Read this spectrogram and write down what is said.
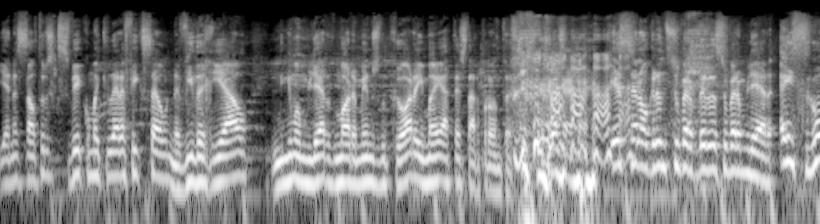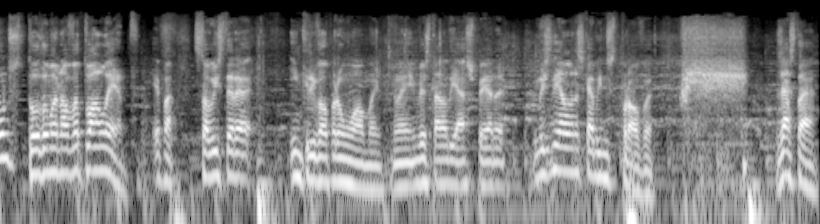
E é nessas alturas que se vê como aquilo era ficção. Na vida real, nenhuma mulher demora menos do que hora e meia até estar pronta. Esse era o grande superpoder da super mulher. Em segundos, toda uma nova toalete. Epá, só isto era incrível para um homem, não é? Em vez de estar ali à espera. Imagine ela nas cabines de prova. Já está.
